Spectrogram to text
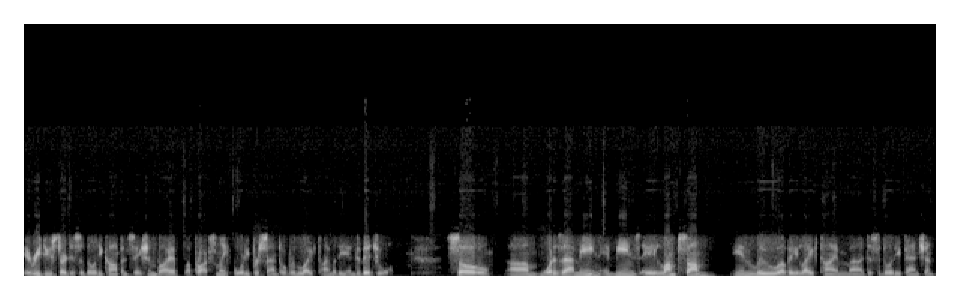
it reduced our disability compensation by approximately 40% over the lifetime of the individual. So, um, what does that mean? It means a lump sum in lieu of a lifetime uh, disability pension.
